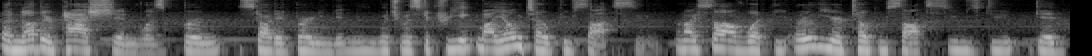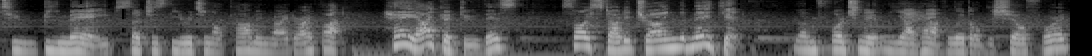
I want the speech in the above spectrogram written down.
another passion was burn started burning in me, which was to create my own tokusatsu. When I saw what the earlier tokusatsus do, did to be made, such as the original Kamen Rider, I thought, hey, I could do this. So I started trying to make it. Unfortunately, I have little to show for it.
